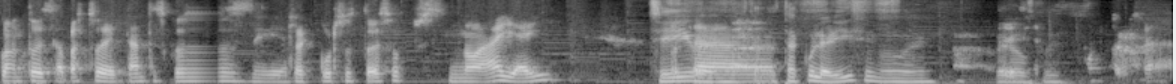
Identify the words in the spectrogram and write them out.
cuánto desabasto de tantas cosas, de recursos, todo eso, pues no hay ahí. Sí, güey, sea, está, está culerísimo, güey. Pero pues, punto, o sea,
